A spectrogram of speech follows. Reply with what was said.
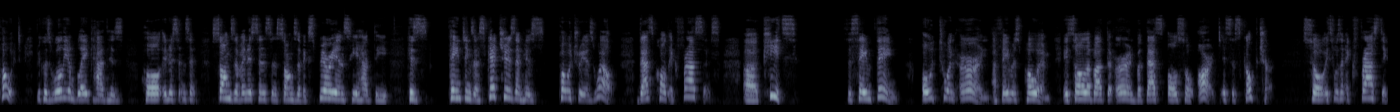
poet because William Blake had his whole innocence and songs of innocence and songs of experience. He had the his paintings and sketches and his poetry as well. That's called ekphrasis. Uh, Keats, the same thing. Ode to an Urn, a famous poem. It's all about the urn, but that's also art. It's a sculpture. So it was an ekphrastic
